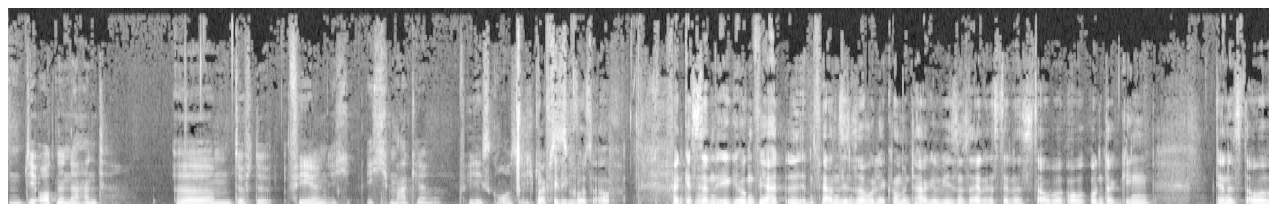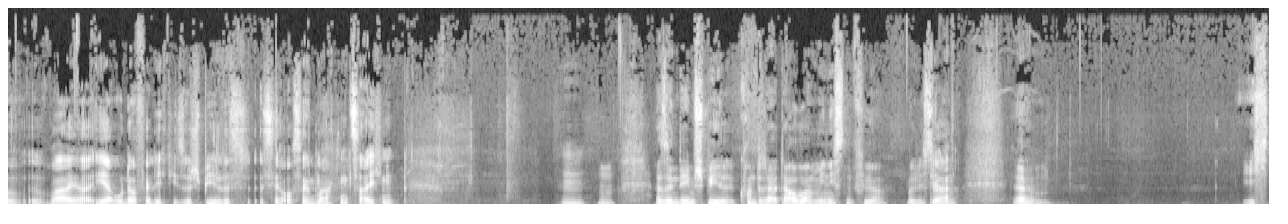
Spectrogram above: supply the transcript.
die ordnende Hand ähm, dürfte fehlen. Ich, ich mag ja Felix Groß. Ich mag geb's Felix zu. Groß auch. Ich fand gestern, irgendwer hat äh, im Fernsehen soll wohl der Kommentar gewesen sein, als Dennis Daube rau- runterging. Dennis Daube äh, war ja eher unauffällig, dieses Spiel. Das ist ja auch sein Markenzeichen. Hm. Also in dem Spiel konnte der Dauber am wenigsten für, würde ich Ja. sagen. Ähm, ich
